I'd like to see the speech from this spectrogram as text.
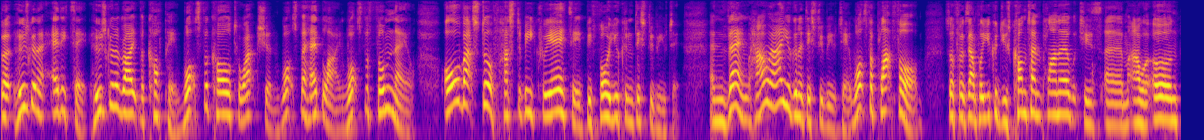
but who's going to edit it? Who's going to write the copy? What's the call to action? What's the headline? What's the thumbnail? All that stuff has to be created before you can distribute it. And then how are you going to distribute it? What's the platform? So for example, you could use Content Planner, which is um, our own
